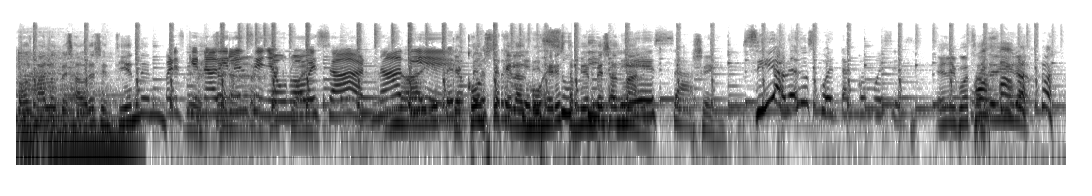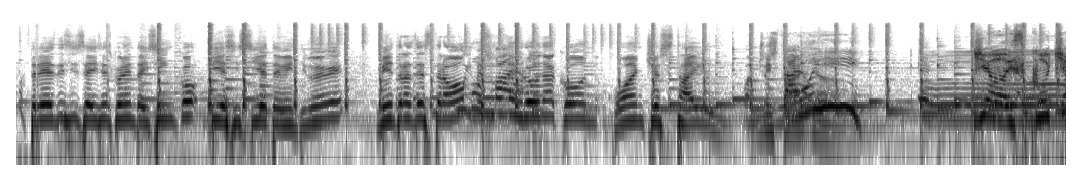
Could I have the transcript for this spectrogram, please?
dos malos besadores se entienden. Pero es que nadie le enseña a uno a besar, Nadie, nadie. pero- que conste se que las requiere mujeres también besan mal. sutileza. Sí. Sí, ahora nos cuentan cómo es eso. En el WhatsApp de Vibra 316-645-1729. Mientras destrabamos una neurona con Juancho Style. Me falla. Uy, Yo escucho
